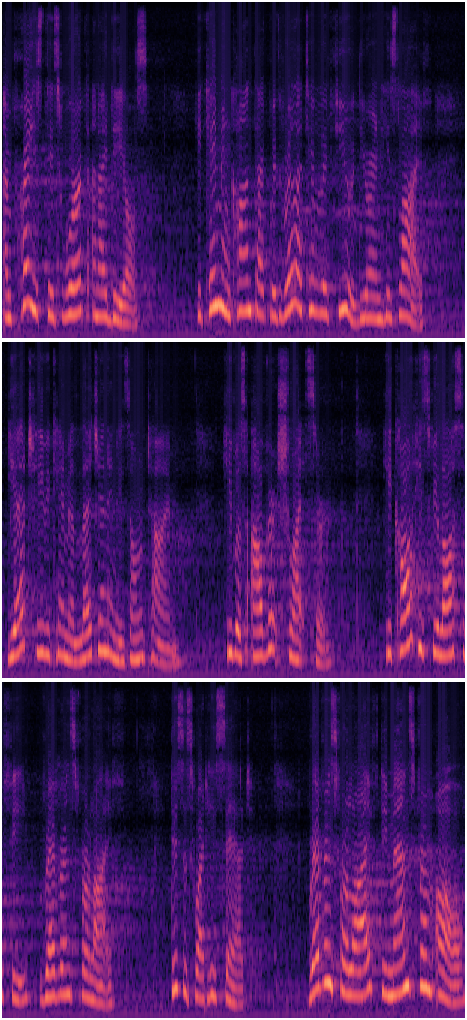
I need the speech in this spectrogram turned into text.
and praised his work and ideals. He came in contact with relatively few during his life, yet he became a legend in his own time. He was Albert Schweitzer. He called his philosophy reverence for life. This is what he said Reverence for life demands from all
